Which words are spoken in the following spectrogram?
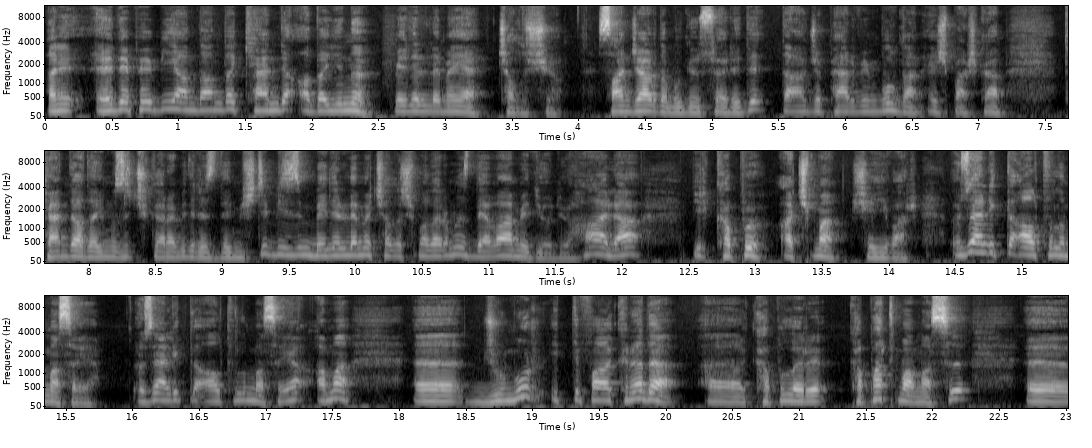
Hani HDP bir yandan da kendi adayını belirlemeye çalışıyor. Sancar da bugün söyledi. Daha önce Pervin Buldan eş başkan kendi adayımızı çıkarabiliriz demişti. Bizim belirleme çalışmalarımız devam ediyor diyor. Hala bir kapı açma şeyi var. Özellikle altılı masaya. Özellikle altılı masaya ama e, Cumhur İttifakı'na da e, kapıları kapatmaması e,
